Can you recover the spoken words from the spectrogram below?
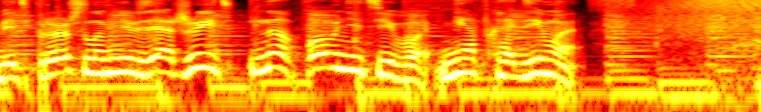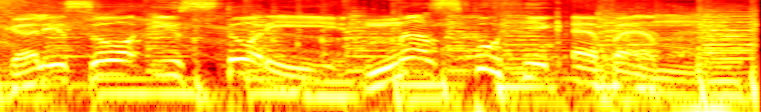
Ведь прошлым нельзя жить, но помнить его необходимо. Колесо истории на «Спутник FM.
